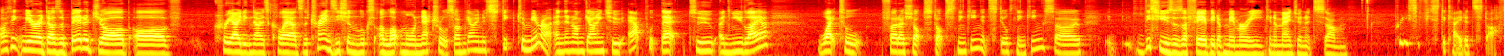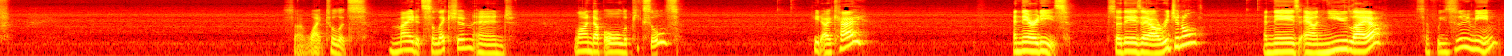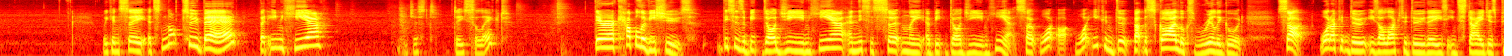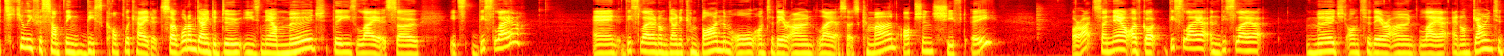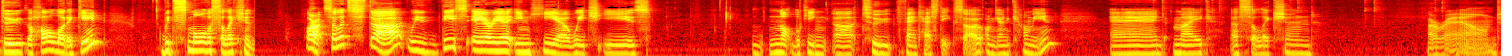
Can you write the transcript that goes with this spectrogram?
I think Mirror does a better job of creating those clouds. The transition looks a lot more natural. So I'm going to stick to Mirror and then I'm going to output that to a new layer. Wait till Photoshop stops thinking. It's still thinking. So this uses a fair bit of memory. You can imagine it's um, pretty sophisticated stuff. So wait till it's made its selection and lined up all the pixels. Hit OK. And there it is. So there's our original and there's our new layer. So if we zoom in, we can see it's not too bad, but in here just deselect. There are a couple of issues. This is a bit dodgy in here, and this is certainly a bit dodgy in here. So what what you can do, but the sky looks really good. So what I can do is I like to do these in stages, particularly for something this complicated. So what I'm going to do is now merge these layers. So it's this layer and this layer and I'm going to combine them all onto their own layer. So it's Command, Option, Shift, E. All right, so now I've got this layer and this layer merged onto their own layer and I'm going to do the whole lot again with smaller selections. All right, so let's start with this area in here, which is not looking uh, too fantastic. So I'm going to come in and make a selection around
